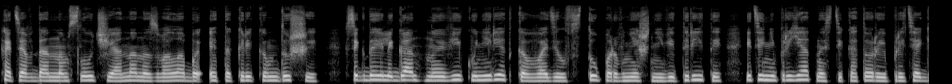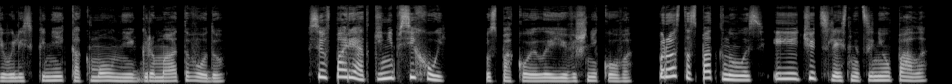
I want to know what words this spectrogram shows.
хотя в данном случае она назвала бы это криком души. Всегда элегантную Вику нередко вводил в ступор внешний вид Риты и те неприятности, которые притягивались к ней, как молнии громоотводу. Все в порядке, не психуй», — успокоила ее Вишнякова. «Просто споткнулась и чуть с лестницы не упала».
